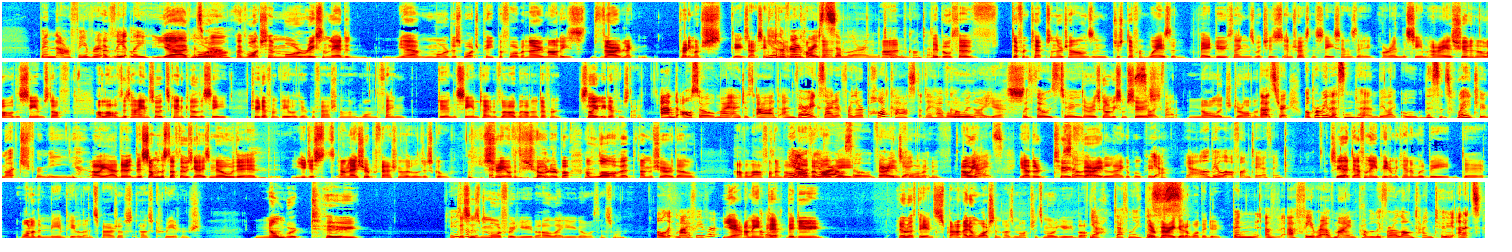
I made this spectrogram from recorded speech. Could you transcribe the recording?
been our favorite I've- lately. Yeah, I've more. well. I've watched him more recently. I did, yeah, more just watch Pete before, but now Matti's very like pretty much the exact same yeah, type they're very, of very similar in the type of content. They both have different tips on their channels and just different ways that they do things, which is interesting to see. Seeing as they are in the same areas, shooting a lot of the same stuff a lot of the time, so it's kind of cool to see two different people who are professional in one thing doing the same type of vlog but having a different, slightly different style. And also, might I just add, I'm very excited for their podcast that they have coming oh out yes, with those two. there is going to be some serious excited. knowledge dropping. That's true. We'll probably listen to it and be like, "Oh, this is way too much for me." oh yeah, the the some of the stuff those guys know that it, you just unless you're a professional, it will just go straight over the shoulder. But a lot of it, I'm sure they'll have a laugh on it. But a lot of it will be also very, very, informative. Oh yeah, guys. yeah, they're two So very likable people. Yeah, yeah, it'll be a lot of fun too. I think. So yeah, definitely Peter McKinnon would be the one of the main people that inspires us as creators. Number two, Who's this number is two? more for you, but I'll let you go with this one. Oh, like my favorite? Yeah, I mean Okay. they they do. I don't know if they inspire. I don't watch them as much. It's more you, but Yeah, definitely. they're very good at what they do. Been a, a favorite of mine probably for a long time too, and it's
